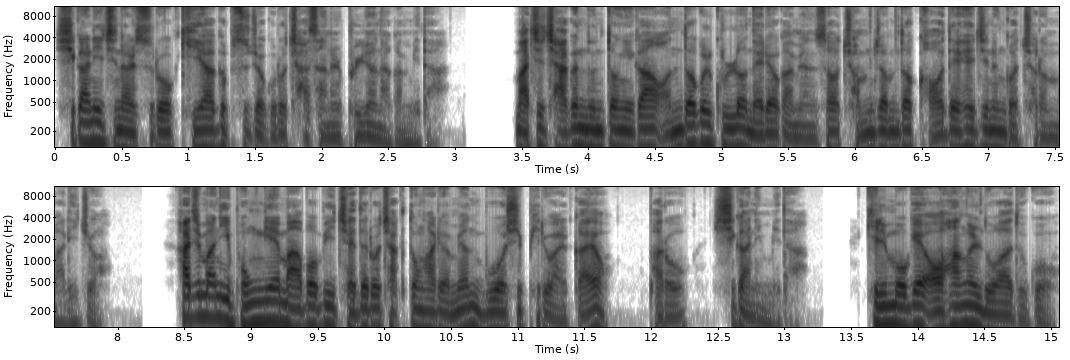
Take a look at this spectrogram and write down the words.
시간이 지날수록 기하급수적으로 자산을 불려나갑니다. 마치 작은 눈덩이가 언덕을 굴러 내려가면서 점점 더 거대해지는 것처럼 말이죠. 하지만 이 복리의 마법이 제대로 작동하려면 무엇이 필요할까요? 바로 시간입니다. 길목에 어항을 놓아두고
